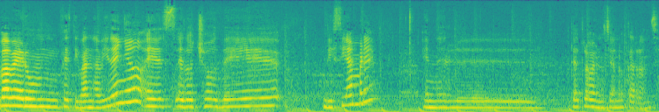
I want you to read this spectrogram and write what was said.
Va a haber un festival navideño, es el 8 de diciembre en el Teatro Venustiano Carranza.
